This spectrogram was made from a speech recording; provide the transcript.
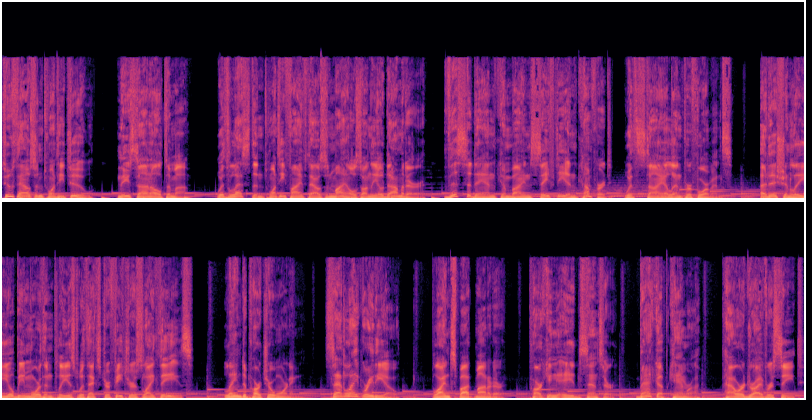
2022 Nissan Altima. With less than 25,000 miles on the odometer, this sedan combines safety and comfort with style and performance. Additionally, you'll be more than pleased with extra features like these. Lane departure warning, satellite radio, blind spot monitor, parking aid sensor, backup camera, power driver seat,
